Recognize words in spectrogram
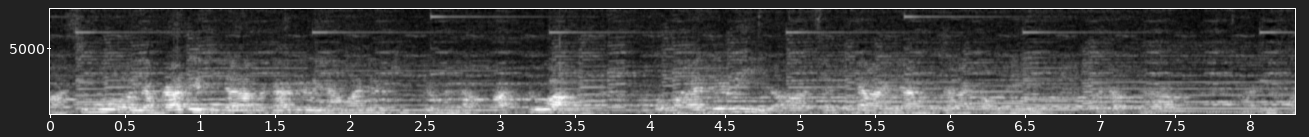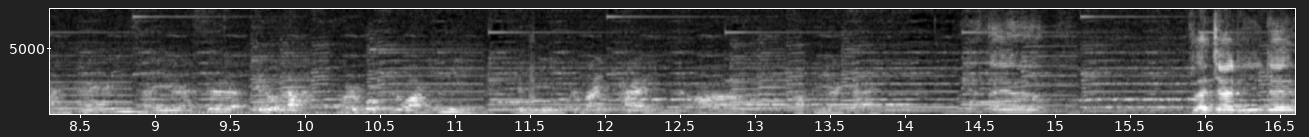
uh, semua yang berada di dalam negara yang mana kita mendapat peluang untuk menghadiri uh, seminar yang dijalankan oleh Uh, Irfan Khairi, saya rasa eloklah merebut peluang ini demi kebaikan uh, perniagaan. Saya pelajari dan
